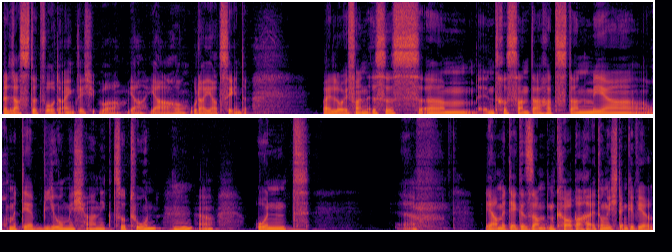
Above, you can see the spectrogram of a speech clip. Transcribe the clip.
belastet wird, eigentlich über ja, Jahre oder Jahrzehnte. Bei Läufern ist es ähm, interessant, da hat es dann mehr auch mit der Biomechanik zu tun. Mhm. Ja, und äh, ja, mit der gesamten Körperhaltung. Ich denke, wir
